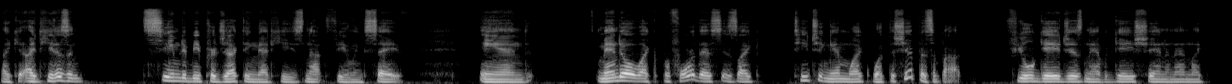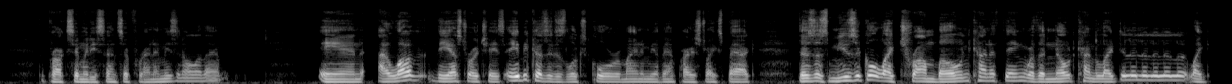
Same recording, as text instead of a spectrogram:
Like I, he doesn't seem to be projecting that he's not feeling safe. And Mando, like before this, is like, teaching him like what the ship is about fuel gauges, navigation, and then like the proximity sensor for enemies and all of that. And I love the asteroid chase, A, because it just looks cool, reminding me of Empire Strikes Back. There's this musical like trombone kind of thing where the note kind of like like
